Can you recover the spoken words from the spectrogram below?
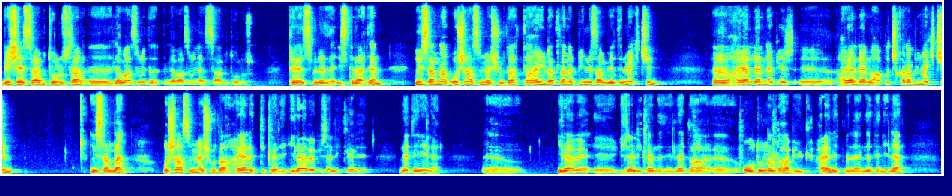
bir şey sabit olursa e, levazımı da levazımıyla sabit olur. Prensibine de istiraden insanlar o şahsı meşhurda tahayyülatlarına bir nizam verdirmek için e, hayallerine bir e, hayallerini haklı çıkarabilmek için insanlar o şahsın meşhurda hayal ettikleri ilave güzellikleri nedeniyle e, ilave e, güzellikler nedeniyle daha e, olduğundan daha büyük hayal etmeler nedeniyle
